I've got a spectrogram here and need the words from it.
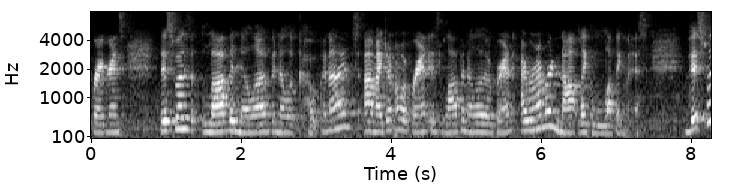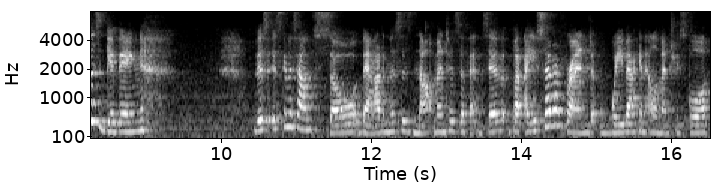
fragrance. This was La Vanilla Vanilla Coconut. Um, I don't know what brand is La Vanilla the brand. I remember not like loving this. This was giving, this is gonna sound so bad and this is not meant as offensive, but I used to have a friend way back in elementary school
